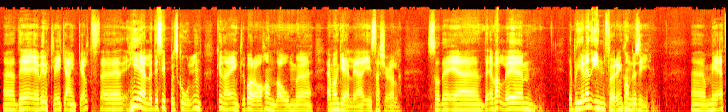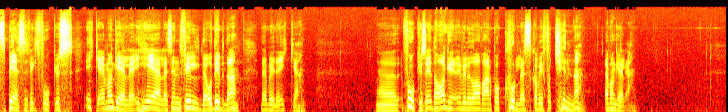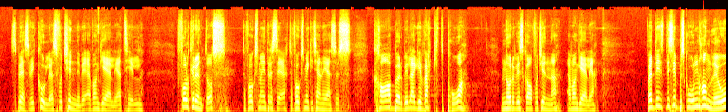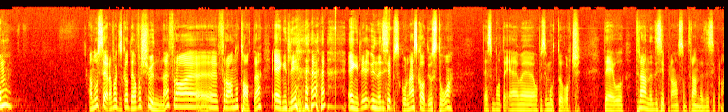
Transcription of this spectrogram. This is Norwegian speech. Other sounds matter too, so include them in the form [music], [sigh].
Eh, det er virkelig ikke enkelt. Eh, hele disippelskolen kunne egentlig bare ha handla om eh, evangeliet i seg sjøl. Så det er, det er, veldig Det blir en innføring, kan du si, med et spesifikt fokus. Ikke evangeliet i hele sin fylde og dybde. Det blir det ikke. Fokuset i dag vil da være på hvordan skal vi forkynne evangeliet spesifikt hvordan forkynner vi evangeliet til folk rundt oss, til folk som er interessert, til folk som ikke kjenner Jesus. Hva bør vi legge vekt på når vi skal forkynne evangeliet? For Disippelskolen handler jo om ja, Nå ser jeg faktisk at det har forsvunnet fra, fra notatet. Egentlig. [laughs] Egentlig, Under disippelskolen her skal det jo stå det som er jeg håper, mottoet vårt. Det er jo 'trene disipler som trener disipler'.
